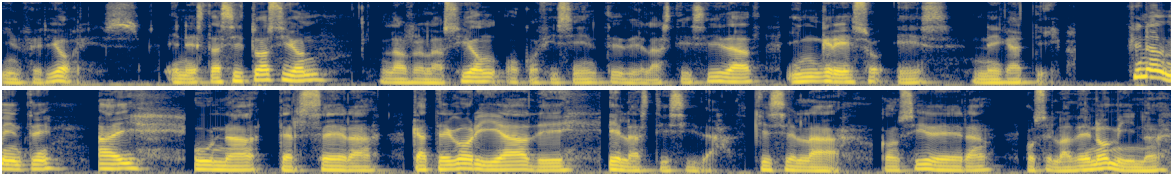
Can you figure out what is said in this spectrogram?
inferiores. En esta situación, la relación o coeficiente de elasticidad ingreso es negativa. Finalmente, hay una tercera categoría de elasticidad que se la considera o se la denomina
